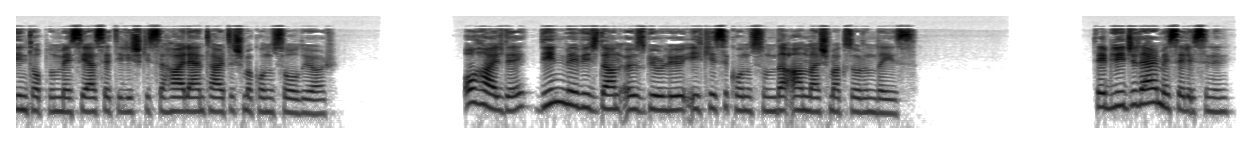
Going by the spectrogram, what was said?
din toplum ve siyaset ilişkisi halen tartışma konusu oluyor. O halde, din ve vicdan özgürlüğü ilkesi konusunda anlaşmak zorundayız. Tebliğciler meselesinin,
